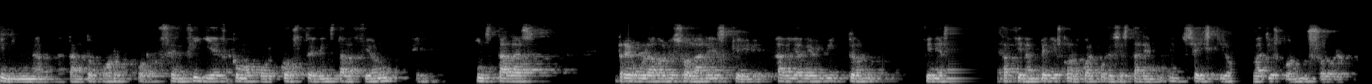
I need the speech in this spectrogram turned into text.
ninguna duda, tanto por, sencillez como por coste de instalación. Eh, instalas reguladores solares que a día de hoy Victron tiene hasta 100 amperios, con lo cual puedes estar en, 6 kilovatios con un solo regulador.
